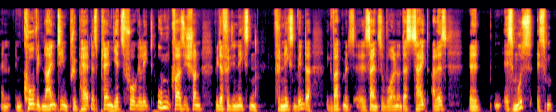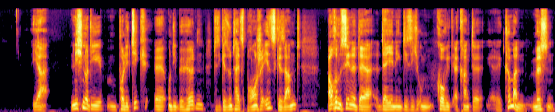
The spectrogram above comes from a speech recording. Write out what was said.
ein, ein Covid-19 Preparedness Plan jetzt vorgelegt, um quasi schon wieder für die nächsten für den nächsten Winter gewappnet äh, sein zu wollen. Und das zeigt alles, äh, es muss, es, ja, nicht nur die Politik äh, und die Behörden, die Gesundheitsbranche insgesamt, auch im Sinne der, derjenigen, die sich um Covid-Erkrankte äh, kümmern müssen,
